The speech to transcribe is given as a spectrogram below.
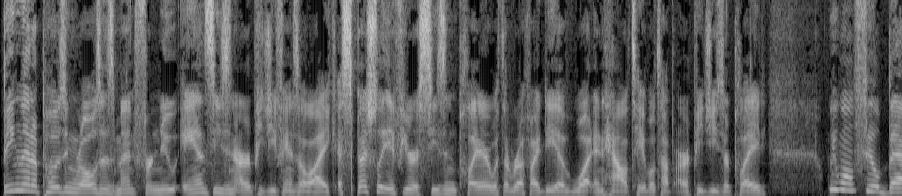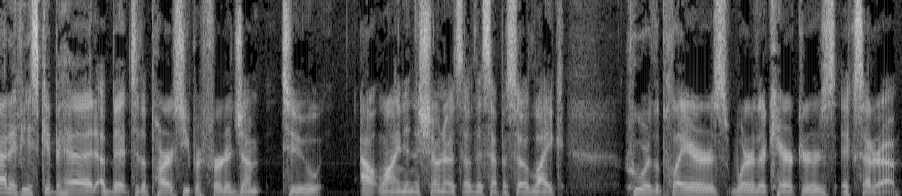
Being that Opposing Rolls is meant for new and seasoned RPG fans alike, especially if you're a seasoned player with a rough idea of what and how tabletop RPGs are played, we won't feel bad if you skip ahead a bit to the parts you prefer to jump to outlined in the show notes of this episode, like who are the players, what are their characters, etc.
